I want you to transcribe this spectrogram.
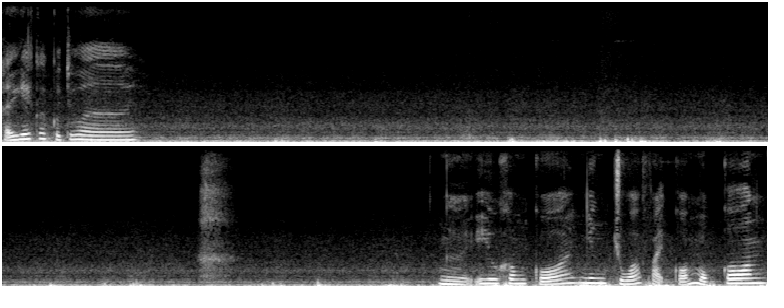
thấy ghét quá cô chú ơi. Người yêu không có nhưng chúa phải có một con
